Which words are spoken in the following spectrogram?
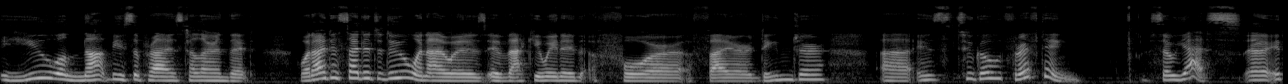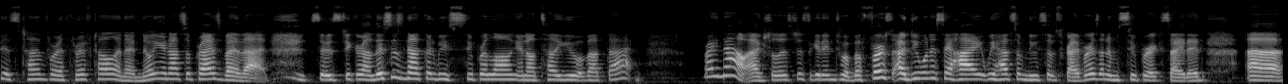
you will not be surprised to learn that what I decided to do when I was evacuated for fire danger uh, is to go thrifting. So yes, uh, it is time for a thrift haul and I know you're not surprised by that. So stick around. This is not going to be super long and I'll tell you about that right now, actually. Let's just get into it. But first, I do want to say hi. We have some new subscribers and I'm super excited. Uh,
